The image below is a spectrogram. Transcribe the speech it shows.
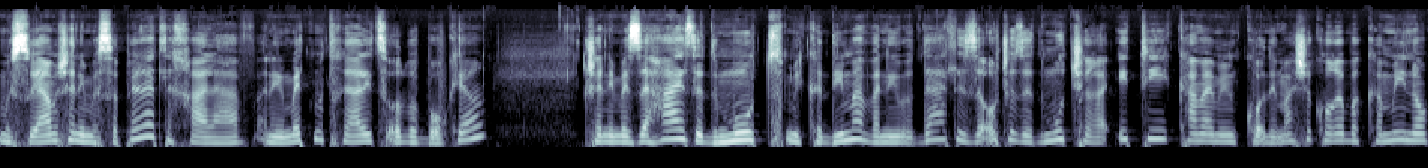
מסוים שאני מספרת לך עליו, אני באמת מתחילה לצעוד בבוקר, כשאני מזהה איזה דמות מקדימה, ואני יודעת לזהות שזו דמות שראיתי כמה ימים קודם. מה שקורה בקמינו,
